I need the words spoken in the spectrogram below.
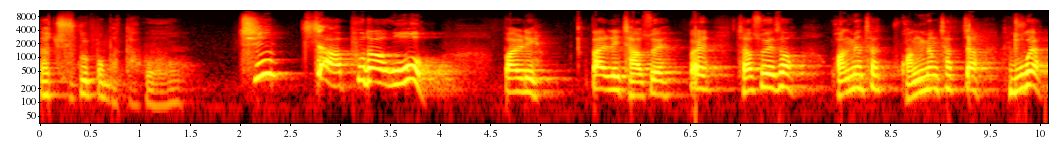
나 죽을 뻔봤다고. 진짜 아프다고. 빨리 빨리 자수해. 빨리 자수해서 광명 찾 광명 찾자 누구야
